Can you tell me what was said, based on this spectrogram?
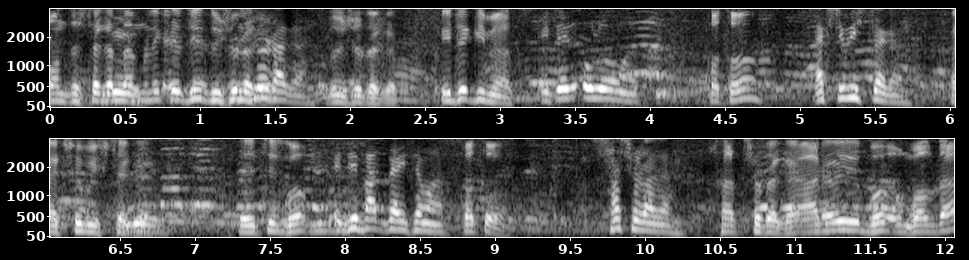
পঞ্চাশ টাকা তার মানে কেজি দুশো 200 টাকা। দুইশো টাকা। এটা কি মাছ? এটা ওলো মাছ। কত? একশো বিশ টাকা। একশো বিশ টাকা। এই যে এটি বাগদা ইসা মাছ। কত? সাতশো টাকা। সাতশো টাকা। আর ওই গলদা?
